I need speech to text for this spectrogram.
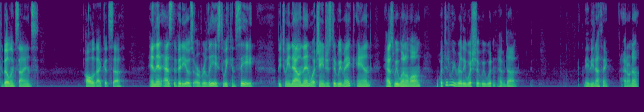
the building science, all of that good stuff. And then as the videos are released, we can see between now and then what changes did we make, and as we went along, what did we really wish that we wouldn't have done? Maybe nothing. I don't know.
